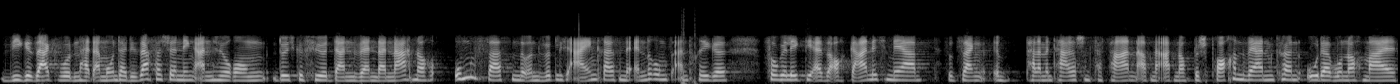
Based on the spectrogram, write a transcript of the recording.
wie gesagt, wurden halt am Montag die Sachverständigenanhörungen durchgeführt. Dann werden danach noch umfassende und wirklich eingreifende Änderungsanträge vorgelegt, die also auch gar nicht mehr sozusagen im parlamentarischen Verfahren auf eine Art noch besprochen werden können oder wo nochmal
